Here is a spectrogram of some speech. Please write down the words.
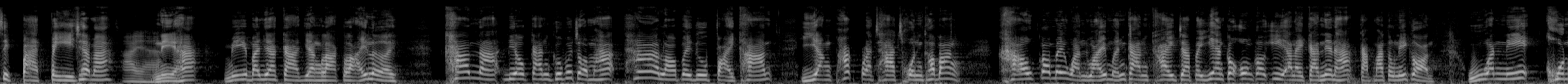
38 ปีใช่ไหมใช่ฮะนี่ฮะ มีบรรยากาศอย่างหลากหลายเลยขณะเดียวกันคุณผู้ชมฮะ ถ้าเราไปดูฝ่ายค้านอย่างพักประชาชนเขาบ้าง เขาก็ไม่หวั่นไหวเหมือนกัน ใครจะไปแย่งเก้าองเก้าอี้อะไรกันเนี่ยนะฮะ กลับมาตรงนี้ก่อน วันนี้คุณ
